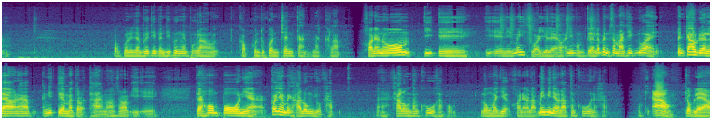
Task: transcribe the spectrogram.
งๆ ขอบคุณอาจารย์พืชที่เป็นที่พึ่งให้พวกเรา ขอบคุณทุกคนเช่นกันนะครับ ขอแนวโน้ม EA EA นี้ไม่สวยอยู่แล้ว อันนี้ผมเตือนแล้วเป็นสมาชิกด้วย เป็น 9 เดือนแล้วนะครับ อันนี้เตือนมาตลอดทางเนาะสำหรับ EA แต่ Home Pro เนี่ยก็ยังเป็นขาลงอยู่ครับขาลงทั้งคู่ครับผม ลงมาเยอะขอแนวรับ ไม่มีแนวรับทั้งคู่นะครับโอเคอ้าวจบแล้ว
